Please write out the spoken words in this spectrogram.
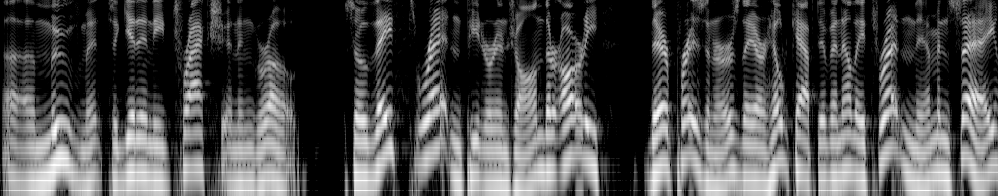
uh, movement to get any traction and grow. So they threaten Peter and John. They're already their prisoners. They are held captive, and now they threaten them and say,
